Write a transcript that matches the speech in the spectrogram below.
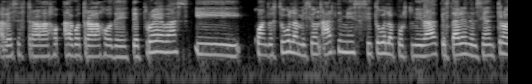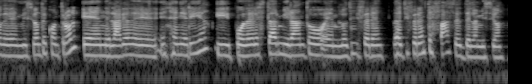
a veces trabajo, hago trabajo de, de pruebas y cuando estuvo la misión Artemis, sí tuve la oportunidad de estar en el centro de misión de control en el área de ingeniería y poder estar mirando en los diferentes, las diferentes fases de la misión.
